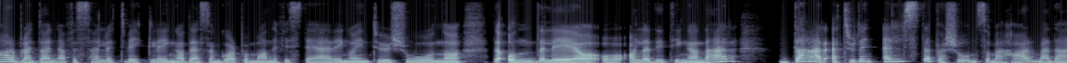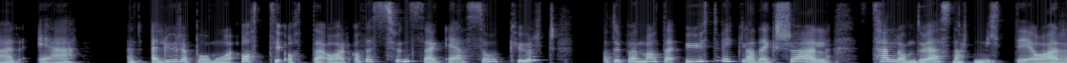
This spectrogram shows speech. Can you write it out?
har bl.a. for selvutvikling og det som går på manifestering og intuisjon og det åndelige og, og, alle de tingene der. Der, Jeg tror den eldste personen som jeg har med der, er Jeg lurer på om hun er 88 år, og det syns jeg er så kult. At du på en måte utvikler deg sjøl selv om du er snart 90 år.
